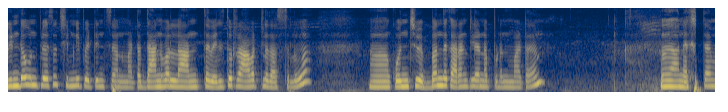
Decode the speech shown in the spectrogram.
విండో ఉన్న ప్లేస్లో చిమ్నీ పెట్టించాం అనమాట దానివల్ల అంత వెళ్తురు రావట్లేదు అసలు. కొంచెం ఇబ్బంది కరెంట్ లేనప్పుడు అనమాట నెక్స్ట్ టైం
